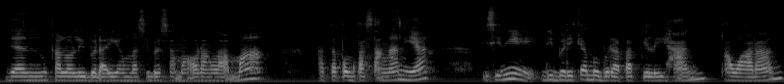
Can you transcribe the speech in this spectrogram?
Dan kalau Libra yang masih bersama orang lama ataupun pasangan ya di sini diberikan beberapa pilihan tawaran,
